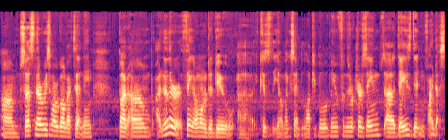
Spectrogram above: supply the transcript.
Um, so that's another reason why we're going back to that name. But um, another thing I wanted to do, because uh, you know, like I said, a lot of people maybe from the Director's Days, uh, days didn't find us.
